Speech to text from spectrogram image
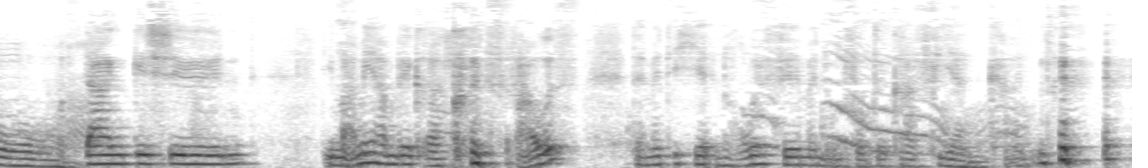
Oh, danke schön. Die Mami haben wir gerade kurz raus, damit ich hier in Ruhe filmen und fotografieren kann.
